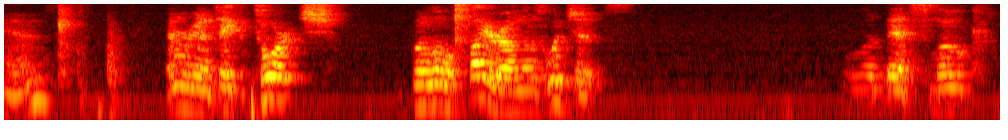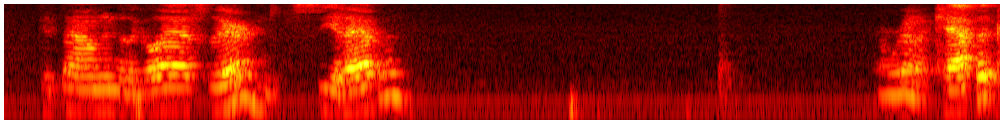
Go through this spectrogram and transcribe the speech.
And then we're to take the torch, put a little fire on those wood chips. We'll let that smoke get down into the glass there and see it happening. And we're going to cap it.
